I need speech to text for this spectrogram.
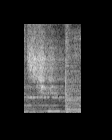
as she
